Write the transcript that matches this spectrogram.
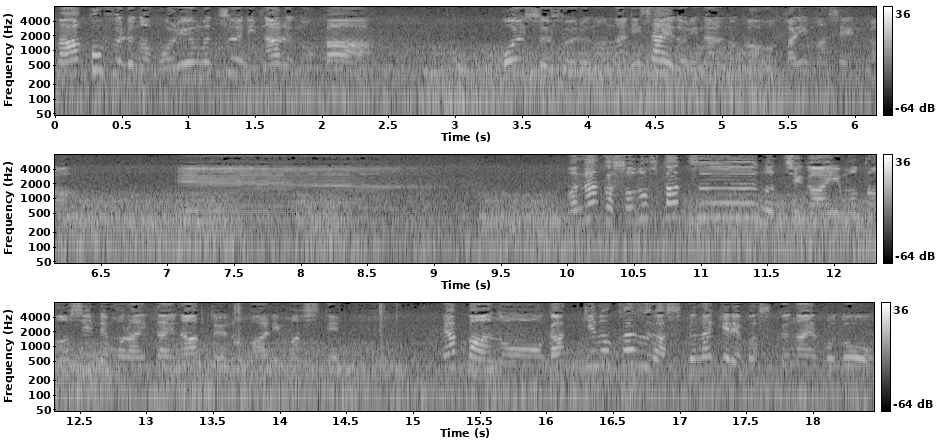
まあアコフルのボリューム2になるのかボイスフルの何サイドになるのかは分かりませんが、えーまあ、なんかその2つの違いも楽しんでもらいたいなというのもありましてやっぱあの楽器の数が少なければ少ないほど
